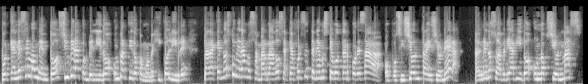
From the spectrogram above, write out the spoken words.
porque en ese momento sí hubiera convenido un partido como México Libre para que no estuviéramos amarrados a que a fuerzas tenemos que votar por esa oposición traicionera. Al menos habría habido una opción más.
